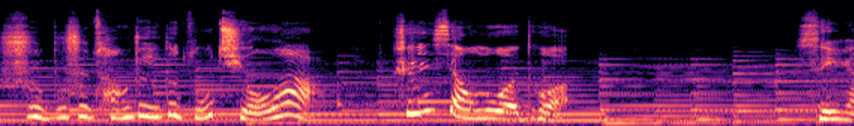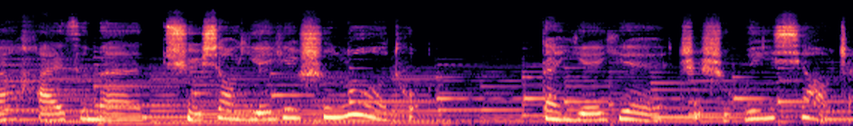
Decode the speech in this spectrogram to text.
是不是藏着一个足球啊？真像骆驼。虽然孩子们取笑爷爷是骆驼，但爷爷只是微笑着，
